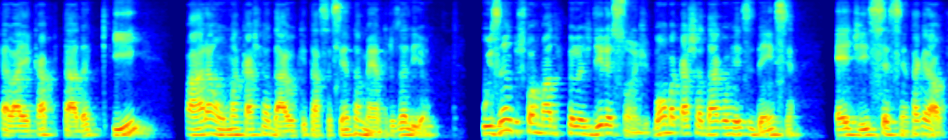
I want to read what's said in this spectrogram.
ela é captada aqui para uma caixa d'água que está a 60 metros ali. Ó. Os ângulos formados pelas direções bomba, caixa d'água, residência é de 60 graus.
